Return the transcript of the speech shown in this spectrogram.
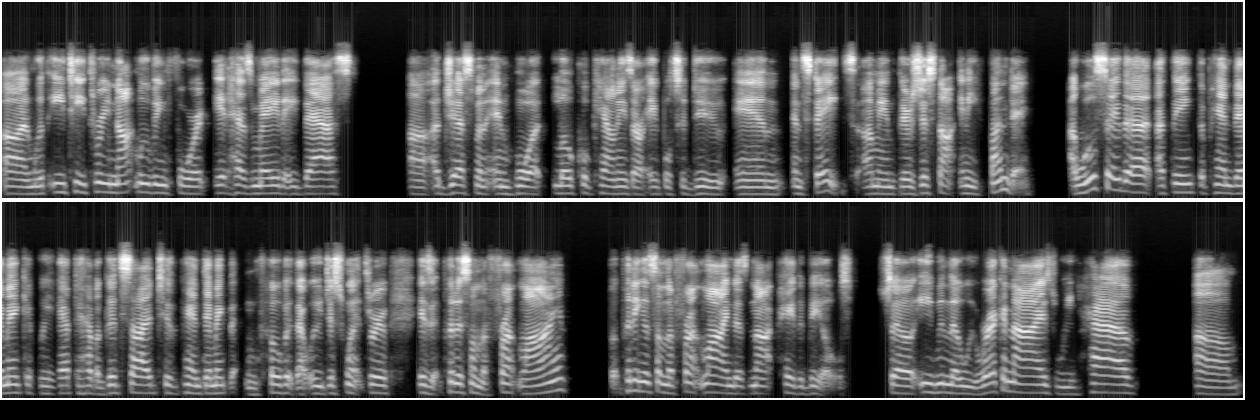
Uh, and with ET3 not moving forward, it has made a vast uh, adjustment in what local counties are able to do and and states. I mean, there's just not any funding. I will say that I think the pandemic, if we have to have a good side to the pandemic and COVID that we just went through, is it put us on the front line. But putting us on the front line does not pay the bills. So even though we recognize we have um,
